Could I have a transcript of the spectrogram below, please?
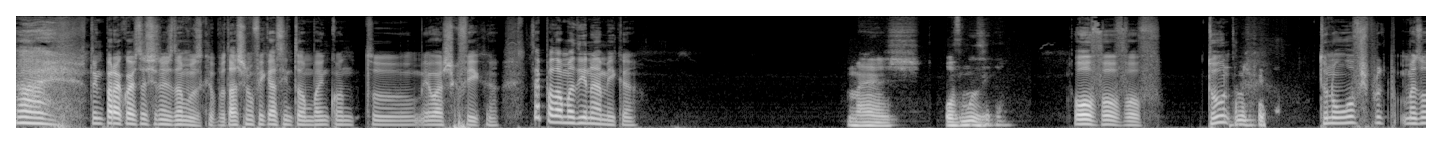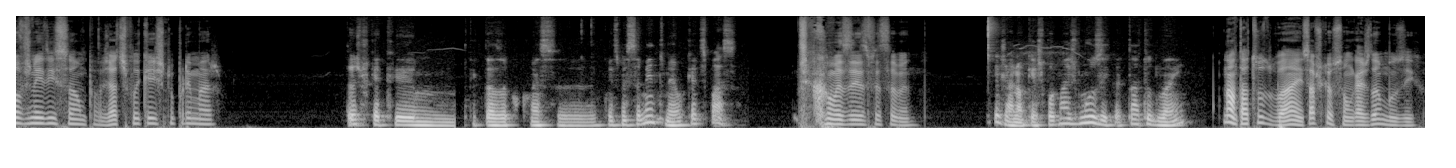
Ai, tenho que parar com estas cenas da música, puto. Acho que não fica assim tão bem quanto eu acho que fica. Mas é para dar uma dinâmica. Mas houve música. Ouve, ouve, ouve. Tu, Então, mas porquê, tu não ouves, porque, mas ouves na edição, pá. Já te expliquei isto no primeiro. então, mas porquê é que, hum, porquê que estás a- com, esse, com esse pensamento, meu? O que é que se passa? Como assim esse pensamento? Porquê que já não queres pôr mais música? Está tudo bem? Não, está tudo bem. Sabes que eu sou um gajo da música.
